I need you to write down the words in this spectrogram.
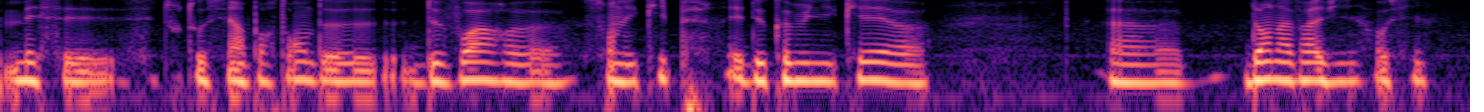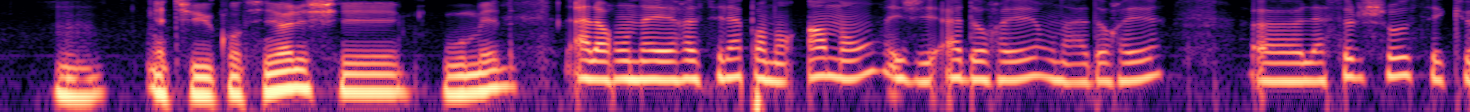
mais c'est tout aussi important de, de voir son équipe et de communiquer dans la vraie vie aussi. Mhm. Et tu continues à aller chez Womed? Alors, on est resté là pendant un an et j'ai adoré, on a adoré. Euh, la seule chose, c'est que,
